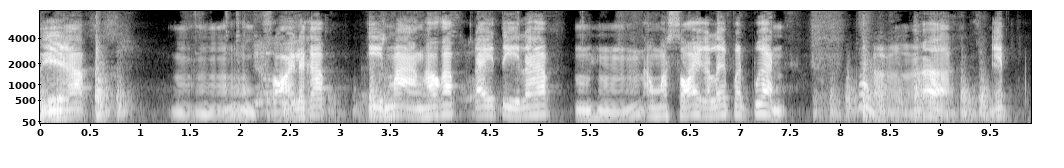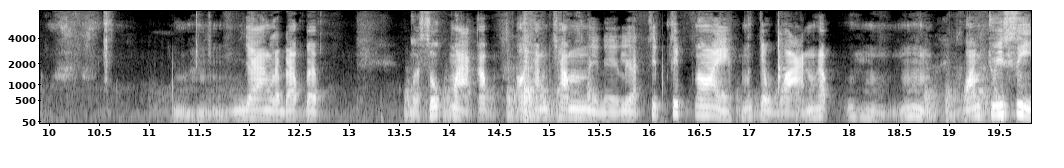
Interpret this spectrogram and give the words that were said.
นี่ครับ อือหือซอยเลยครับ ตีนมาของเขาครับ ได้ตีนแล้วครับ อือหือเอามาซอยกันเลยเพื่อนๆเออเน็ตอื้อหือย่างระดับแบบบะซุกมากครับ เอาช้ำๆนี่เลือดซิบๆหน่อย มันจะหวานครับ อื้อหือความจุยสี่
